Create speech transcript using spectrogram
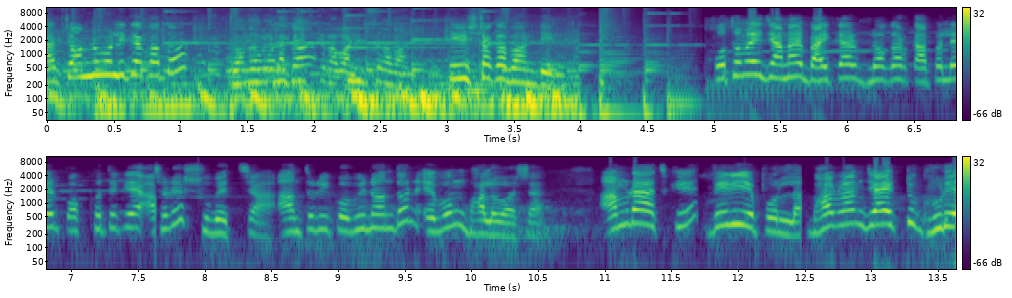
আর চন্দ্রমল্লিকা কত? তিরিশ টাকা বান্ডিল প্রথমেই জানাই বাইকার ব্লগার কাপেলের পক্ষ থেকে আসরের শুভেচ্ছা আন্তরিক অভিনন্দন এবং ভালোবাসা। আমরা আজকে বেরিয়ে পড়লাম। ভাবলাম যা একটু ঘুরে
